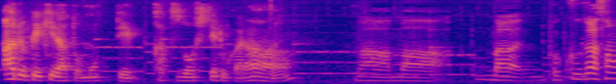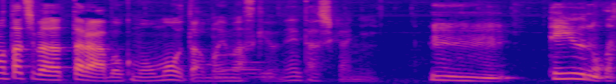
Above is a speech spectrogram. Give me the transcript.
あるべきだと思って活動してるから、まあまあまあ僕がその立場だったら僕も思うとは思いますけどね確かに。うん、っていうのが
